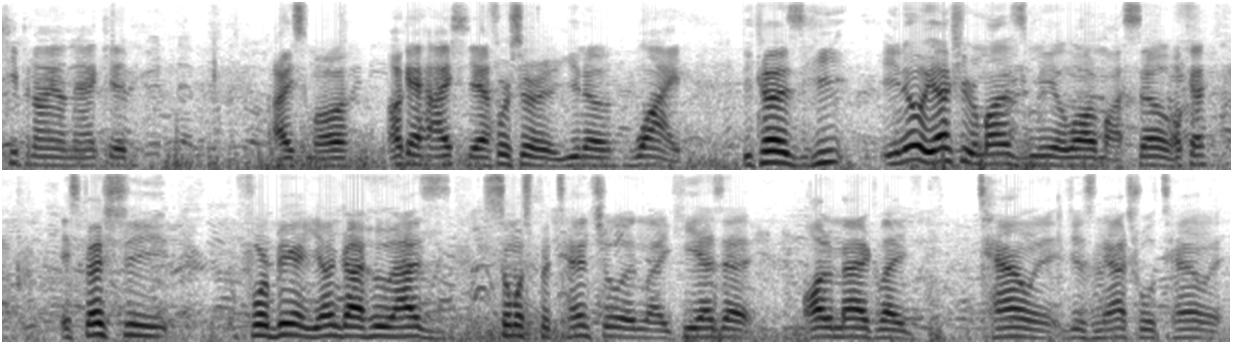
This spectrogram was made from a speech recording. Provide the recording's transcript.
keep an eye on that kid. Ice Ma, Okay, ice. Yeah. for sure. You know, Why? because he, you know, he actually reminds me a lot of myself. Okay. Especially for being a young guy who has so much potential and like he has that automatic like talent, just natural talent,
